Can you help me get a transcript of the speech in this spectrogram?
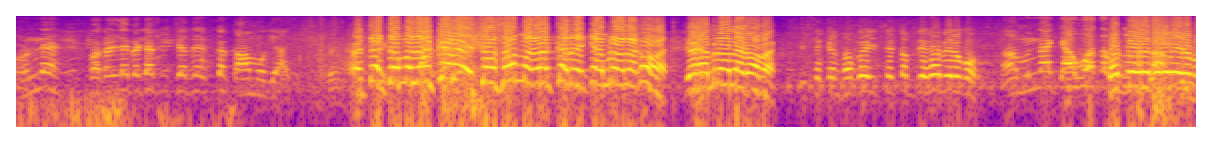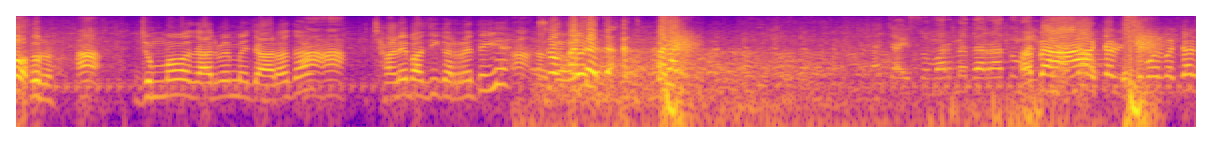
मुन्ने पकड़ ले बेटा पीछे से इसका काम हो गया अच्छा अच्छा मज़ाक कर रहे हैं मज़ाक कर रहे कैमरा लगा हुआ है कैमरा लगा हुआ है। इससे कब इससे कब देखा मेरे को। हाँ मुन्ना क्या हुआ था देखा मेरे को। सुनो। हाँ। जुम्मा बाज़ार में मैं जा रहा हाँ, हाँ। था छानेबाजी कर रहे थे ये। हाँ। अच्छा अच्छा अच्छा अच्छा इस उम्र में धर रहा तुम अबे आ चल इस उम्र में चल।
